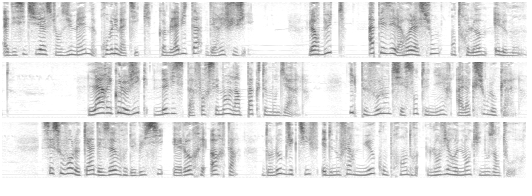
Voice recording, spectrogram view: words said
à des situations humaines problématiques comme l'habitat des réfugiés. Leur but Apaiser la relation entre l'homme et le monde. L'art écologique ne vise pas forcément l'impact mondial. Il peut volontiers s'en tenir à l'action locale. C'est souvent le cas des œuvres de Lucie et Roge Horta, dont l'objectif est de nous faire mieux comprendre l'environnement qui nous entoure.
